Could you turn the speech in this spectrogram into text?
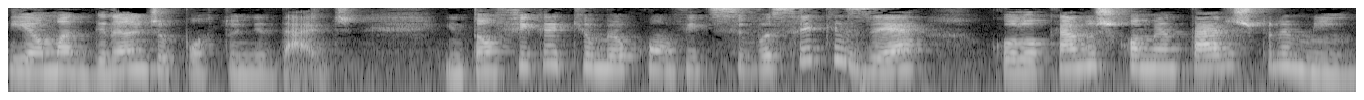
E é uma grande oportunidade. Então fica aqui o meu convite, se você quiser colocar nos comentários para mim.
